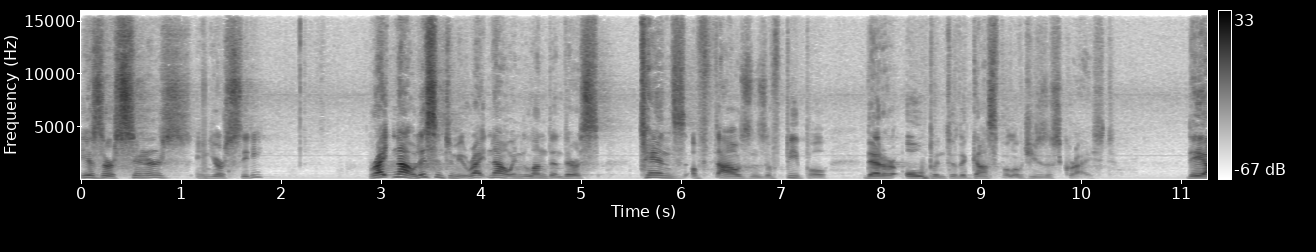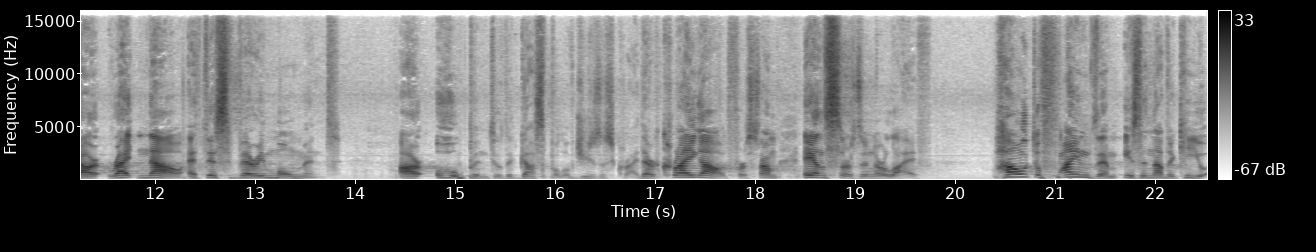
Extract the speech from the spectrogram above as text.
Is there sinners in your city? Right now, listen to me, right now in London, there's tens of thousands of people that are open to the gospel of Jesus Christ. They are right now, at this very moment, are open to the gospel of Jesus Christ. They're crying out for some answers in their life. How to find them is another key. You,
